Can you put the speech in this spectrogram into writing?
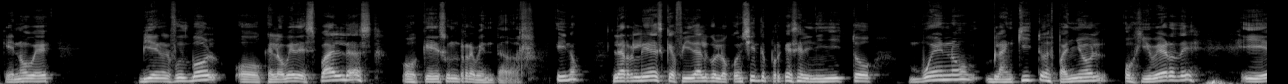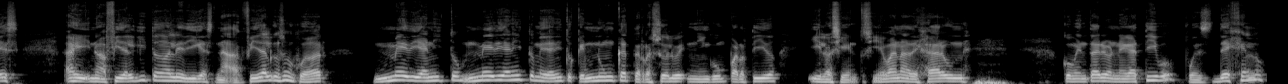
que no ve bien el fútbol, o que lo ve de espaldas, o que es un reventador. Y no, la realidad es que Fidalgo lo consiente porque es el niñito bueno, blanquito, español, ojiverde y es... Ay, no, a Fidalguito no le digas nada. Fidalgo es un jugador medianito, medianito, medianito que nunca te resuelve ningún partido y lo siento. Si me van a dejar un comentario negativo, pues déjenlo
